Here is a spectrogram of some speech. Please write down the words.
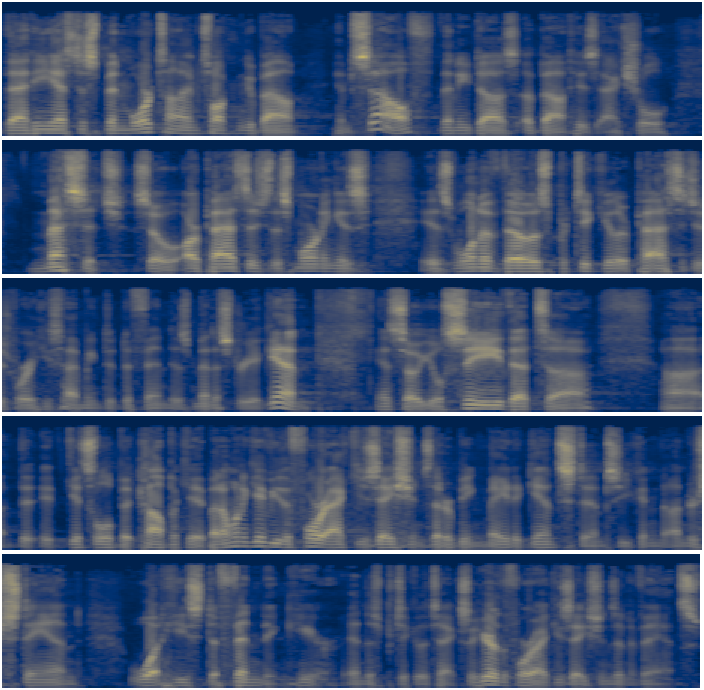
that he has to spend more time talking about himself than he does about his actual message. So our passage this morning is, is one of those particular passages where he's having to defend his ministry again. And so you'll see that uh, uh, it gets a little bit complicated. But I want to give you the four accusations that are being made against him so you can understand what he's defending here in this particular text. So here are the four accusations in advance.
